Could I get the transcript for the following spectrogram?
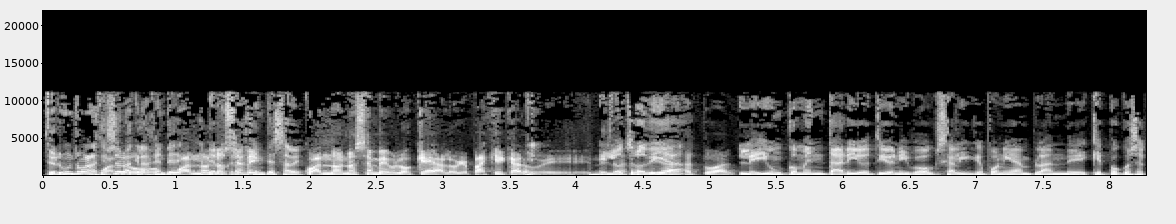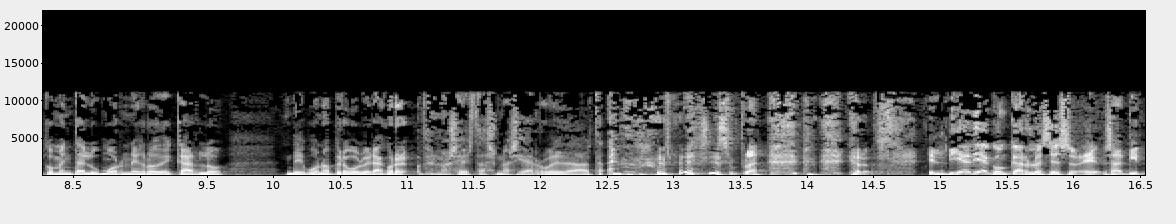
Tú eres mucho más gracioso de lo que la gente, cuando no se la me, gente sabe. Cuando no se me bloquea. Lo que pasa es que, claro, eh, en El otro día actual, leí un comentario, tío, en iVox, alguien que ponía en plan de qué poco se comenta el humor negro de Carlo, de bueno, pero volverá a correr. No sé, esta es una silla de ruedas. es en plan, claro, el día a día con Carlos es eso, ¿eh? O sea, tiene,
